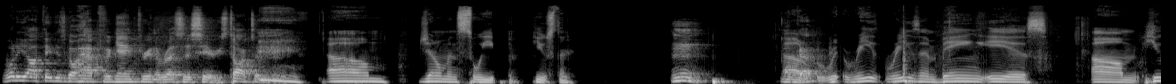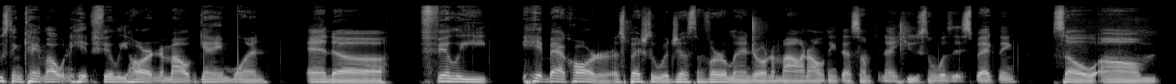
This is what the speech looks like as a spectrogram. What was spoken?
what do y'all think is gonna happen for game three and the rest of the series? Talk to me. Um, gentlemen sweep Houston. Mm. Uh, Okay. re- re- reason being is um, Houston came out and hit Philly hard in the mouth game one, and uh, Philly hit back harder, especially with Justin Verlander on the mound. I don't think that's something that Houston was expecting. So, um,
